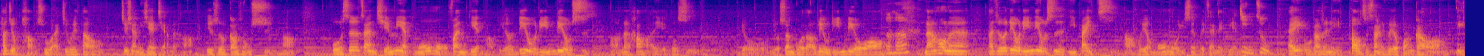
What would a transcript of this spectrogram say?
他就跑出来，就会到，就像你现在讲的哈，比如说高雄市啊，火车站前面某某饭店哈，比如六零六四啊，那号码也都是有有算过到六零六哦。然后呢，他说六零六四礼拜几啊，会有某某医生会在那边进驻。哎，我告诉你，报纸上也会有广告哦，一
